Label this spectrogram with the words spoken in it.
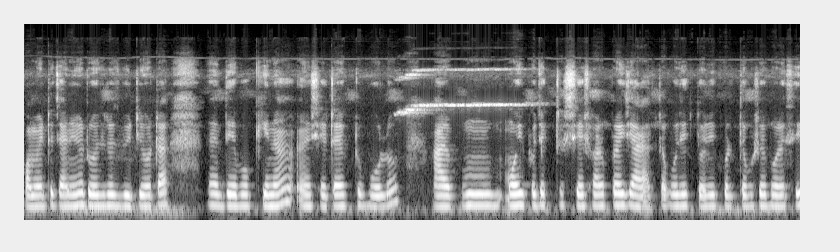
কমেন্টে জানিও রোজ রোজ ভিডিওটা দেবো কি না সেটা একটু বলো। আর ওই প্রোজেক্টটা শেষ হওয়ার পরে যে আর একটা প্রজেক্ট তৈরি করতে বসে পড়েছি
